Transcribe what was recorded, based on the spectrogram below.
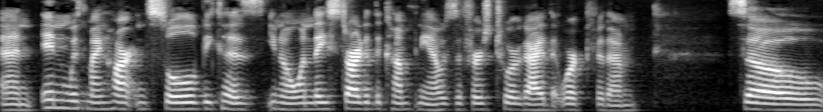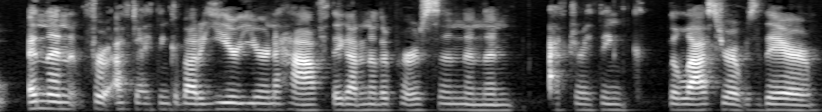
and in with my heart and soul because you know when they started the company, I was the first tour guide that worked for them. So and then for after I think about a year, year and a half, they got another person, and then after I think the last year I was there,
